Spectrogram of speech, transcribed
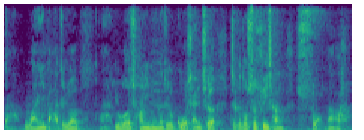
啊，玩一把这个啊游乐场里面的这个过山车，这个都是非常爽的啊。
